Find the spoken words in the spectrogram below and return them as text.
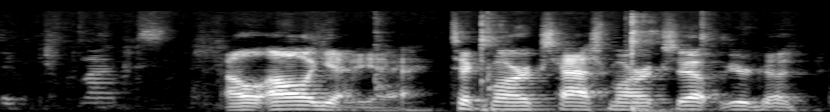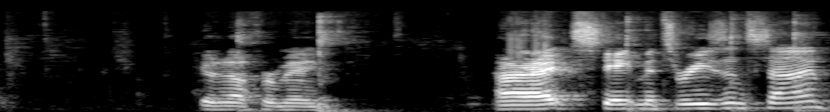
the tick marks. I'll, I'll, yeah, yeah. Tick marks, hash marks. Yep, you're good. Good enough for me. All right, statements, reasons time.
